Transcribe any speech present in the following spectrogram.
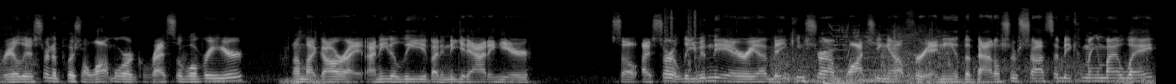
really, they're starting to push a lot more aggressive over here. I'm like, all right, I need to leave. I need to get out of here. So I start leaving the area, making sure I'm watching out for any of the battleship shots that be coming my way.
